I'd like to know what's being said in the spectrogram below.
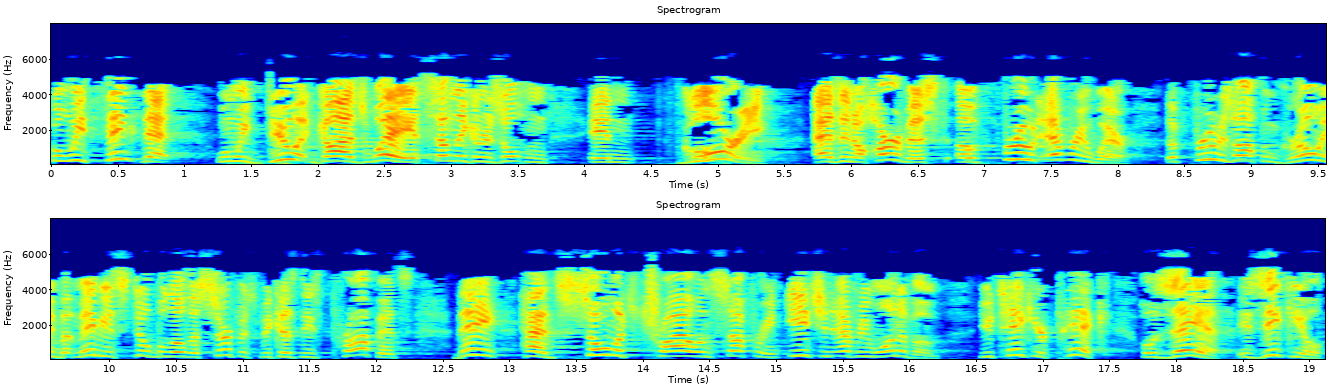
But we think that when we do it God's way, it's suddenly going to result in, in glory, as in a harvest of fruit everywhere. The fruit is often growing, but maybe it's still below the surface because these prophets, they had so much trial and suffering, each and every one of them. You take your pick. Hosea, Ezekiel,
